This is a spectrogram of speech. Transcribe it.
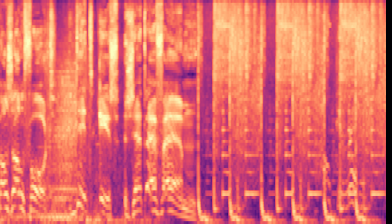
van Zandvoort. Dit is ZFM. Hope you're ready.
